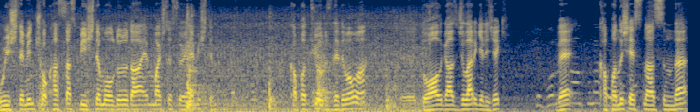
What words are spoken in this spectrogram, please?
Bu işlemin çok hassas bir işlem olduğunu daha en başta söylemiştim. Kapatıyoruz dedim ama e, doğal gazcılar gelecek ve kapanış esnasında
